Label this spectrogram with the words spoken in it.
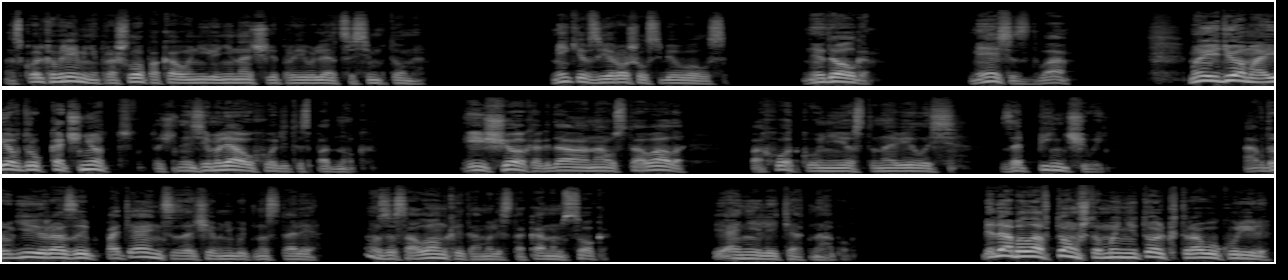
А сколько времени прошло, пока у нее не начали проявляться симптомы? Микки взъерошил себе волосы. Недолго. Месяц-два. Мы идем, а ее вдруг качнет, точно земля уходит из-под ног. И еще, когда она уставала, походка у нее становилась запинчивой. А в другие разы потянется за чем-нибудь на столе, ну, за солонкой там или стаканом сока, и они летят на пол. Беда была в том, что мы не только траву курили,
